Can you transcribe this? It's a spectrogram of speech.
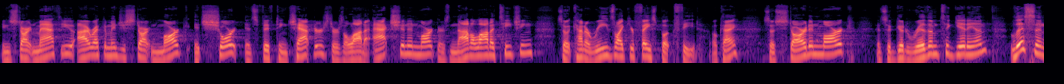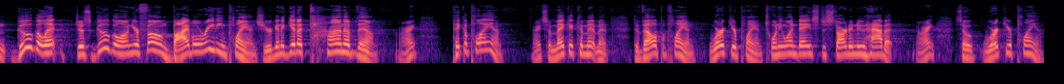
You can start in Matthew. I recommend you start in Mark. It's short, it's 15 chapters. There's a lot of action in Mark, there's not a lot of teaching, so it kind of reads like your Facebook feed. Okay? So start in Mark. It's a good rhythm to get in. Listen, Google it. Just Google on your phone Bible reading plans. You're going to get a ton of them. All right? Pick a plan. All right? So make a commitment. Develop a plan. Work your plan. 21 days to start a new habit. All right? So work your plan.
